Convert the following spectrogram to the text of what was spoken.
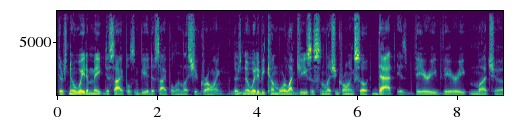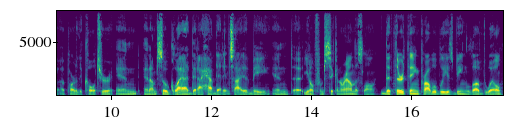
There's no way to make disciples and be a disciple unless you're growing. There's mm-hmm. no way to become more like Jesus unless you're growing. So that is very, very much a, a, part of the culture. And, and I'm so glad that I have that inside of me and, uh, you know, from sticking around this long. The third thing probably is being loved well.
